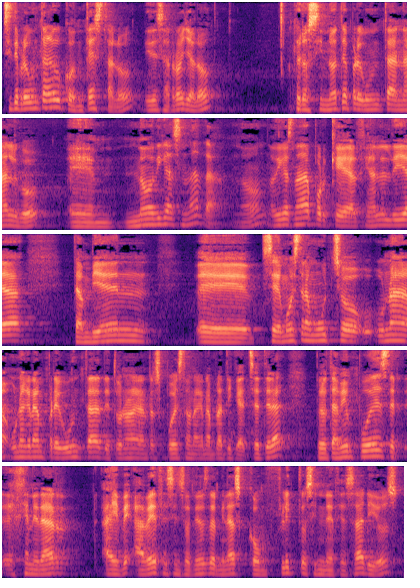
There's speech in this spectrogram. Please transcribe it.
si te preguntan algo, contéstalo y desarrollalo, pero si no te preguntan algo, eh, no digas nada, ¿no? No digas nada porque al final del día también eh, se demuestra mucho una, una, gran pregunta de toda una gran respuesta, una gran plática, etcétera, pero también puedes eh, generar a veces en situaciones determinadas conflictos innecesarios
